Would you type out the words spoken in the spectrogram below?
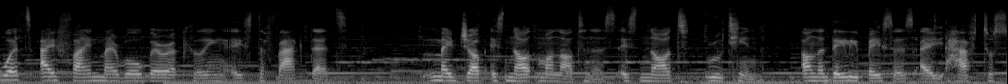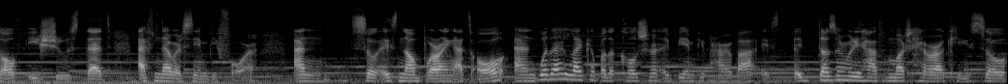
What I find my role very appealing is the fact that my job is not monotonous, it's not routine on a daily basis, I have to solve issues that I've never seen before. And so it's not boring at all. And what I like about the culture at BNP Paribas is it doesn't really have much hierarchy. So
